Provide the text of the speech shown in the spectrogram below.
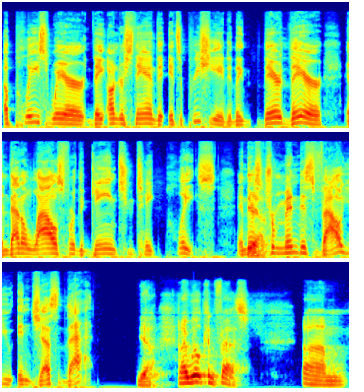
a place where they understand that it's appreciated. They they're there and that allows for the game to take place. And there's yeah. tremendous value in just that. Yeah. And I will confess, um,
